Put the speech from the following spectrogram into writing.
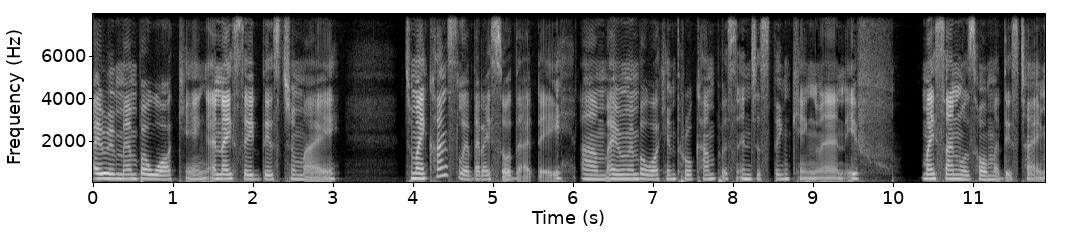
I remember walking, and I said this to my to my counselor that I saw that day. Um, I remember walking through campus and just thinking, man, if my son was home at this time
